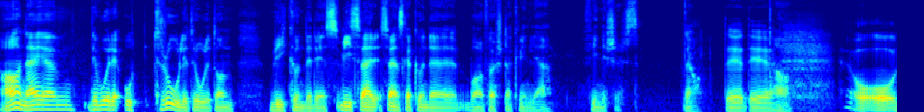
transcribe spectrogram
ja, nej, eh, det vore otroligt roligt om vi kunde det. Vi svenskar kunde vara de första kvinnliga finishers. Ja, det, det, Ja, Och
